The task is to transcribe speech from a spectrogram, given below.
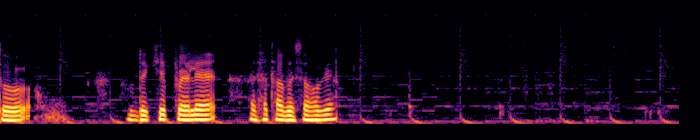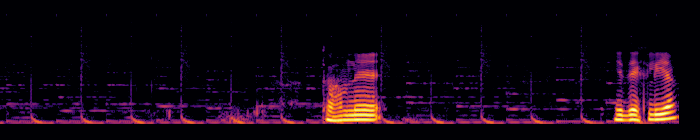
तो अब देखिए, पहले ऐसा था, वैसा हो गया। तो हमने ये देख लिया।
